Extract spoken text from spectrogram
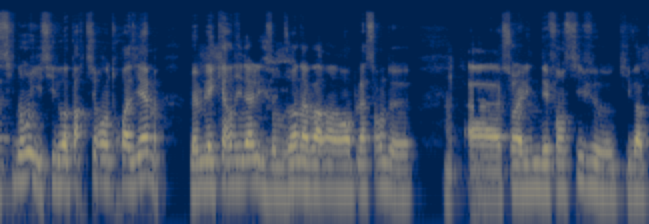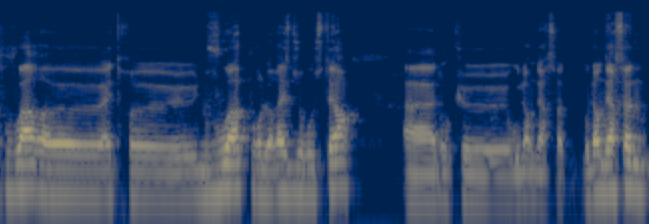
Sinon, s'il doit partir en troisième, même les Cardinals, ils ont besoin d'avoir un remplaçant de, sur la ligne défensive qui va pouvoir être une voix pour le reste du rooster. donc, Will Anderson. Will Anderson,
